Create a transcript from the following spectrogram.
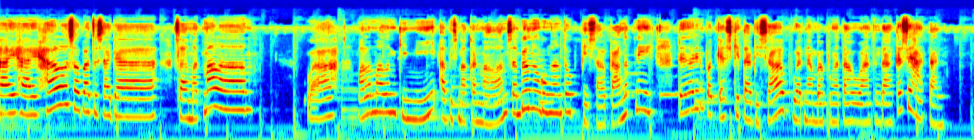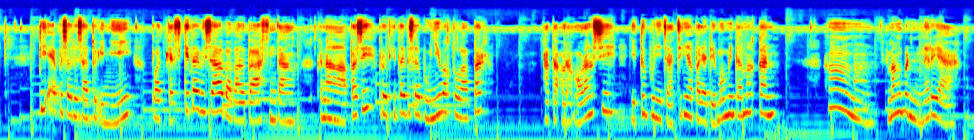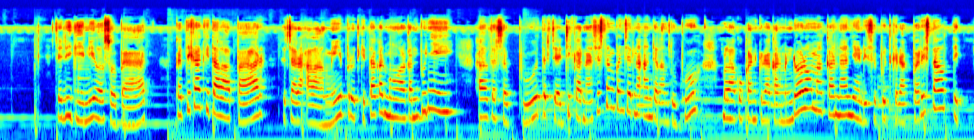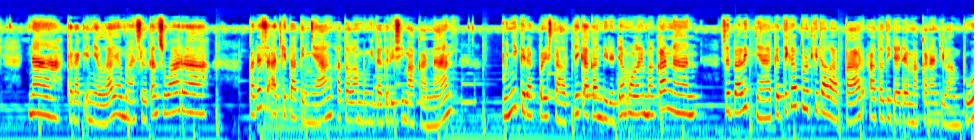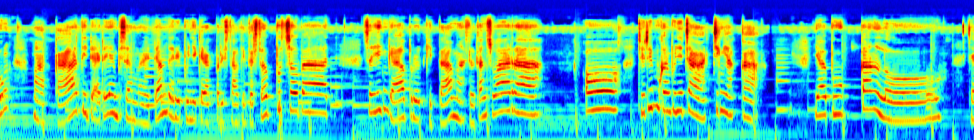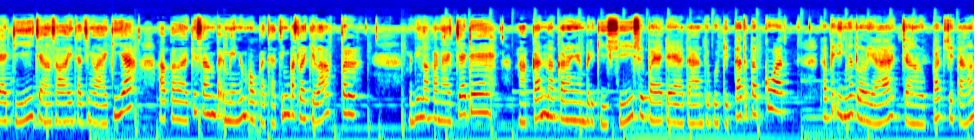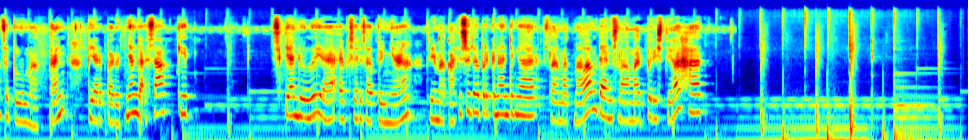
Hai hai halo Sobat Usada Selamat malam Wah malam-malam gini abis makan malam sambil nunggu ngantuk Bisa banget nih dengerin podcast kita bisa buat nambah pengetahuan tentang kesehatan Di episode 1 ini podcast kita bisa bakal bahas tentang Kenapa sih perut kita bisa bunyi waktu lapar? Kata orang-orang sih itu bunyi cacing yang pada demo minta makan Hmm, emang bener ya? Jadi gini loh sobat, ketika kita lapar, secara alami perut kita akan mengeluarkan bunyi. Hal tersebut terjadi karena sistem pencernaan dalam tubuh melakukan gerakan mendorong makanan yang disebut gerak peristaltik. Nah, gerak inilah yang menghasilkan suara. Pada saat kita kenyang atau lambung kita terisi makanan, bunyi gerak peristaltik akan diredam oleh makanan. Sebaliknya, ketika perut kita lapar atau tidak ada makanan di lambung, maka tidak ada yang bisa meredam dari bunyi gerak peristaltik tersebut, sobat. Sehingga perut kita menghasilkan suara. Oh, jadi bukan bunyi cacing ya, Kak? Ya bukan loh. Jadi jangan salahin cacing lagi ya, apalagi sampai minum obat cacing pas lagi lapar. Mending makan aja deh. Makan makanan yang bergizi supaya daya tahan tubuh kita tetap kuat. Tapi ingat loh ya, jangan lupa cuci tangan sebelum makan biar perutnya nggak sakit. Sekian dulu ya episode satunya. Terima kasih sudah berkenan dengar. Selamat malam dan selamat beristirahat.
